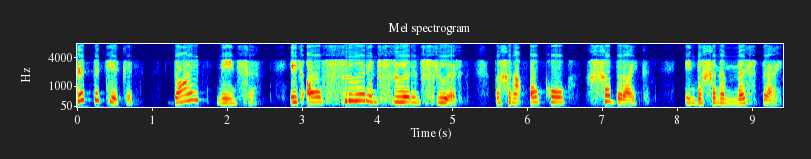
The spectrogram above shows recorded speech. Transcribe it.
Dit beteken daai mense het al vroeër en vroeër en vroeër begin alkohol gebruik en begin misbruik.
